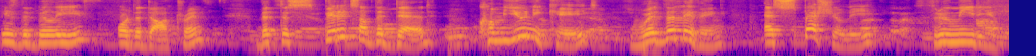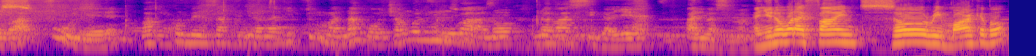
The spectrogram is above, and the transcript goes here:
is the belief or the doctrine that the spirits of the dead communicate with the living especially through mediums. And you know what I find so remarkable?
